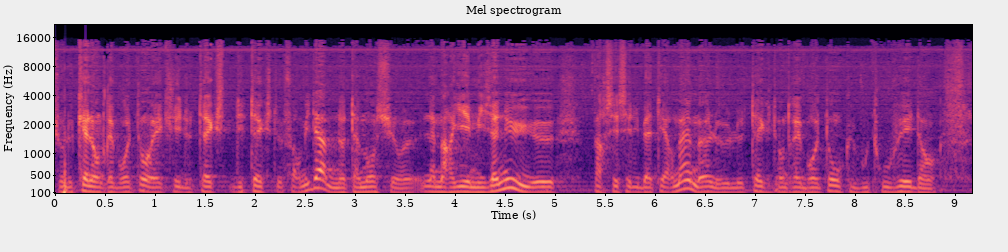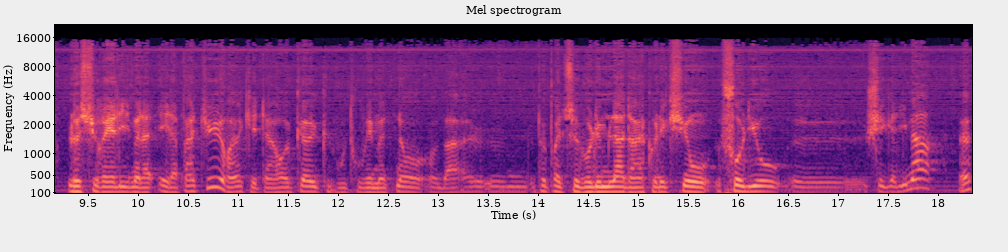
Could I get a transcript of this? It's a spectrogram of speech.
sur lequel André Breton a écrit des textes formidables, notamment sur La mariée mise à nu, euh, par ses célibataires même, hein, le, texte d'André Breton que vous trouvez dans Le surréalisme et la peinture, hein, qui est un recueil que vous trouvez maintenant, bah, euh, à peu près de ce volume-là, dans la collection Folio chez Gallimard. Hein.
